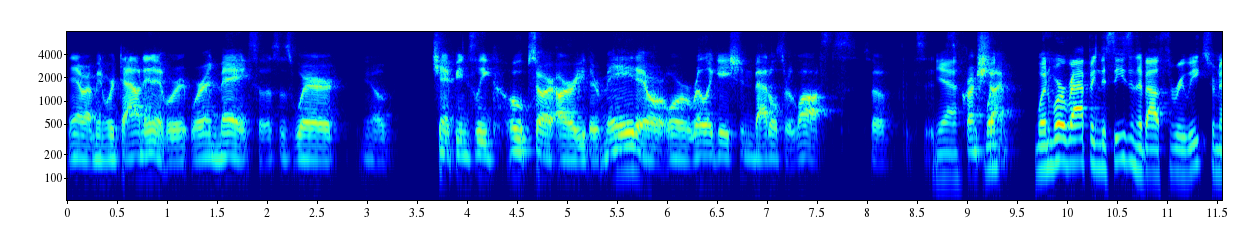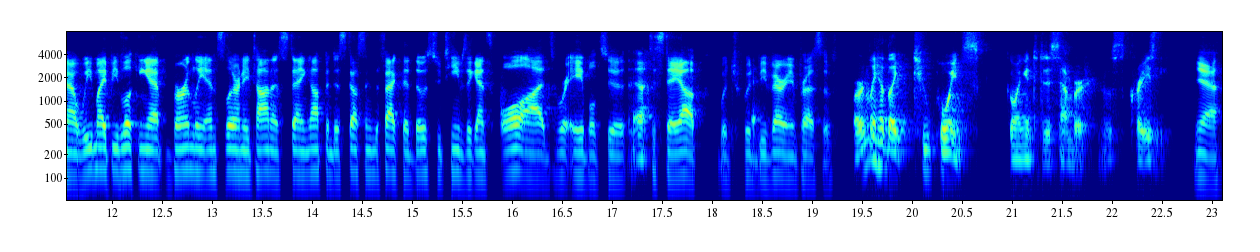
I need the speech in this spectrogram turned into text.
Yeah, I mean we're down in it. We're we're in May, so this is where you know Champions League hopes are, are either made or, or relegation battles are lost. So it's, it's yeah. crunch time. when we're wrapping the season about three weeks from now, we might be looking at Burnley and Salernitana staying up and discussing the fact that those two teams against all odds were able to yeah. to stay up, which would be very impressive. Burnley had like two points going into December. It was crazy. Yeah.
